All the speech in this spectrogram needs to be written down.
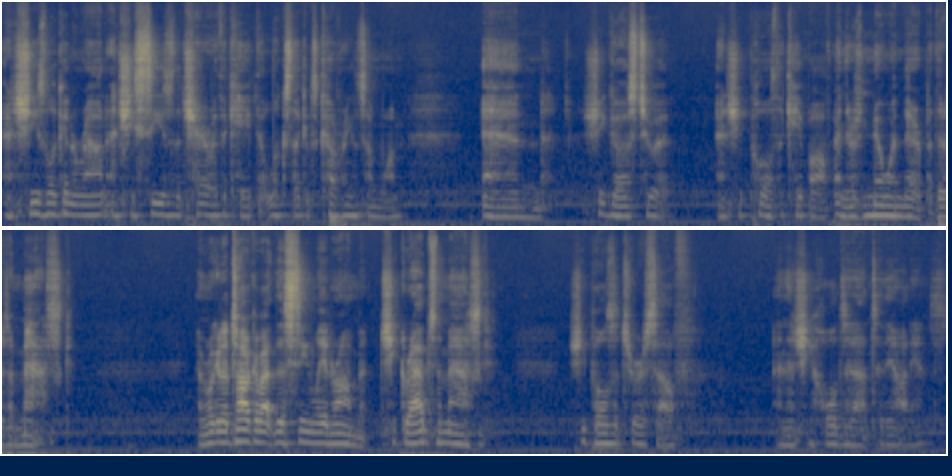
and she's looking around and she sees the chair with the cape that looks like it's covering someone and she goes to it and she pulls the cape off and there's no one there but there's a mask and we're going to talk about this scene later on but she grabs the mask she pulls it to herself and then she holds it out to the audience.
